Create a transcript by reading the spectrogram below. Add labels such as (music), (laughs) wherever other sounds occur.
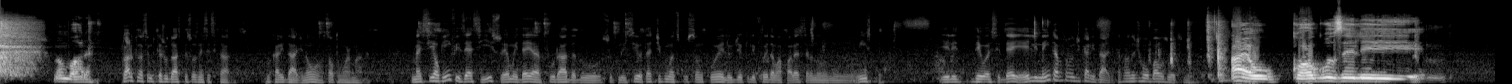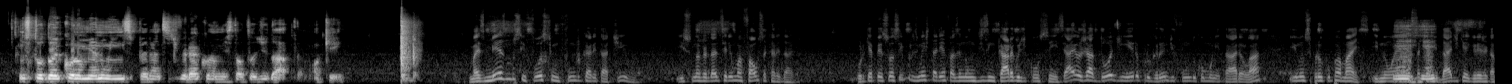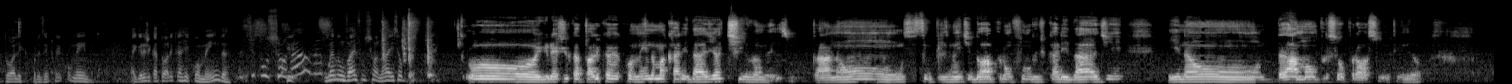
vamos embora. Claro que nós temos que ajudar as pessoas necessitadas, por caridade, não assalto uma armada. Mas se alguém fizesse isso, é uma ideia furada do Suplicy, eu até tive uma discussão com ele o dia que ele foi dar uma palestra no, no INSPER, e ele deu essa ideia, ele nem tava falando de caridade, tava falando de roubar os outros. Mesmo. Ah, é, o Cogos, ele estudou economia no INSPER antes de virar economista autodidata. Ok. Mas mesmo se fosse um fundo caritativo, isso na verdade seria uma falsa caridade. Porque a pessoa simplesmente estaria fazendo um desencargo de consciência. Ah, eu já dou dinheiro para o grande fundo comunitário lá e não se preocupa mais. E não é uhum. essa caridade que a Igreja Católica, por exemplo, recomenda. A Igreja Católica recomenda. Mas se funcionar, que... né? Mas não vai funcionar, isso é o... A Igreja Católica recomenda uma caridade ativa mesmo, tá? Não você simplesmente doar para um fundo de caridade e não dar a mão para o seu próximo, entendeu?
